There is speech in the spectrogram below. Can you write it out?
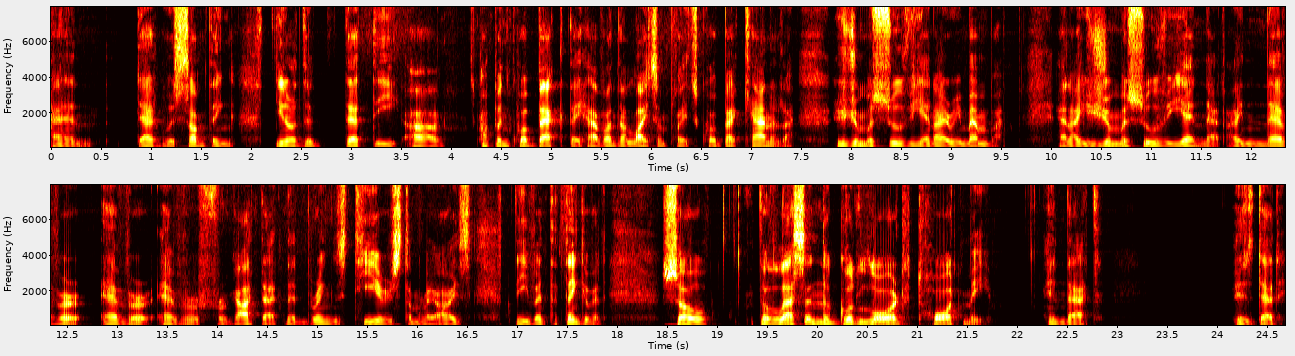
And that was something, you know, that, that the, uh, up in Quebec, they have on the license plates Quebec, Canada, Je me souviens, I remember. And I je me souviens that I never, ever, ever forgot that. And it brings tears to my eyes even to think of it. So the lesson the good Lord taught me in that is that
